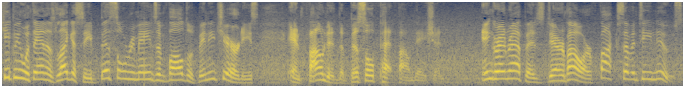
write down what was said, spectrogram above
Keeping with Anna's legacy, Bissell remains involved with many charities and founded the Bissell Pet Foundation. In Grand Rapids, Darren Bauer, Fox 17 News.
